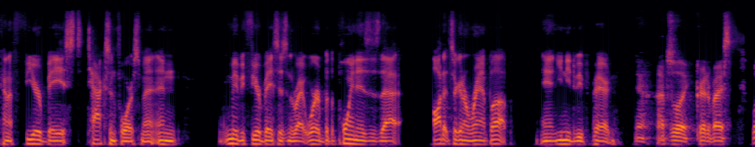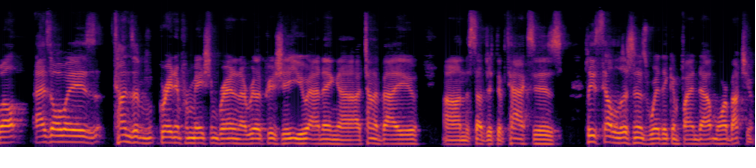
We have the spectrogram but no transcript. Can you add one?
kind of fear based tax enforcement. And maybe fear based isn't the right word, but the point is, is that audits are going to ramp up and you need to be prepared. Yeah, absolutely. Great advice. Well, as always, tons of great information, Brandon. I really appreciate you adding uh, a ton of value on the subject of taxes. Please tell the listeners where they can find out more about you.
